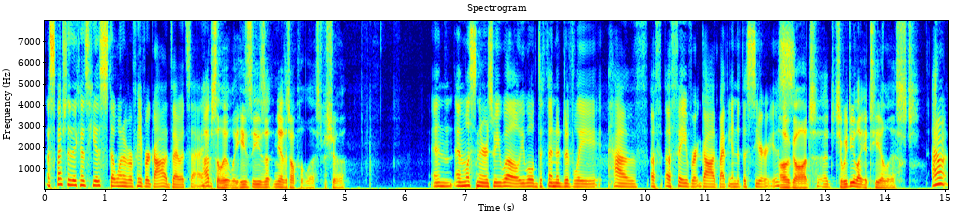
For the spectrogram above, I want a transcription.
Especially because he is still one of our favorite gods, I would say. Absolutely, he's he's uh, near the top of the list for sure. And and listeners, we will we will definitively have a, a favorite god by the end of the series. Oh god, uh, should we do like a tier list? I don't.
